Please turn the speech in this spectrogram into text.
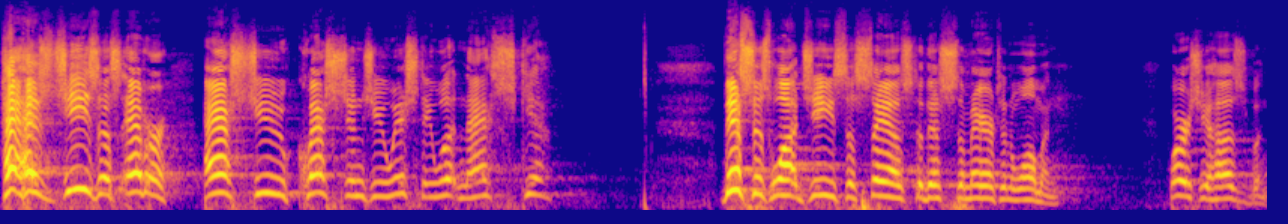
Has Jesus ever asked you questions you wished he wouldn't ask you? This is what Jesus says to this Samaritan woman Where's your husband?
